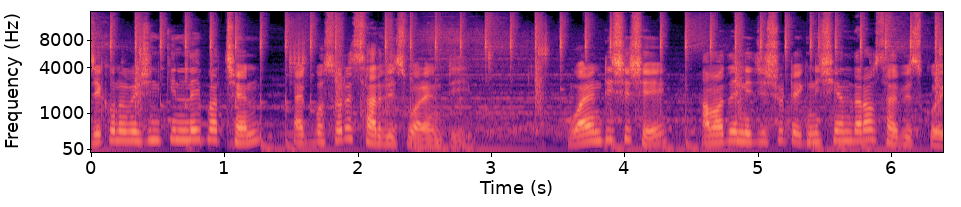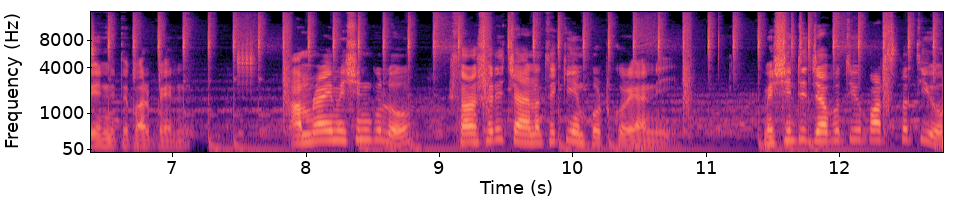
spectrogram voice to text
যে কোনো মেশিন কিনলেই পাচ্ছেন এক বছরের সার্ভিস ওয়ারেন্টি। ওয়ারেন্টি শেষে আমাদের নিজস্ব টেকনিশিয়ান দ্বারাও সার্ভিস করিয়ে নিতে পারবেন। আমরা এই মেশিনগুলো সরাসরি চায়না থেকে ইম্পোর্ট করে আনি। মেশিনটির যাবতীয় পার্টসপাতিও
